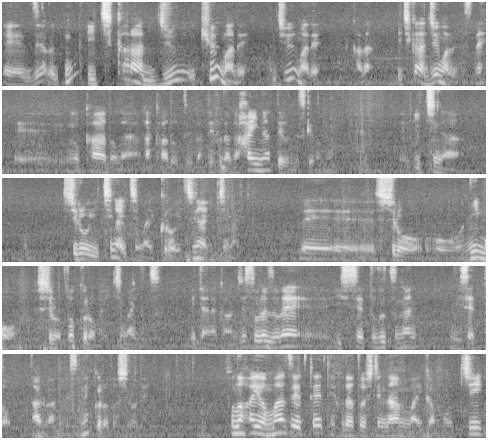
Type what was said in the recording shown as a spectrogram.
え、0 1から19まで？10までかな？1から10までですね、え、のカードがカードというか手札が牌になってるんですけども。1が白い1が1枚黒い1が1枚。で白にも白と黒が1枚ずつ。みたいな感じでそれぞれ1セットずつが2セットあるわけですね。黒と白で。その牌を混ぜて手札として何枚か持ち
